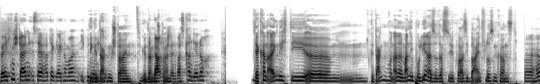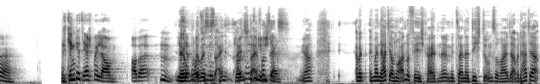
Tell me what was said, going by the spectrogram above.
Welchen Stein ist der, hat er gleich nochmal? Ich bin den Gedankenstein. So den Gedankenstein. Gedankenstein. Was kann der noch? Der kann eigentlich die ähm, Gedanken von anderen manipulieren, also dass du die quasi beeinflussen kannst. Aha. Das klingt jetzt erstmal lahm. Aber hm, ja, ja gut, aber es ist ein, ein Stein von sechs. Ja. Aber ich meine, der hat ja auch noch andere Fähigkeiten, ne, mit seiner Dichte und so weiter. Aber der hat ja,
